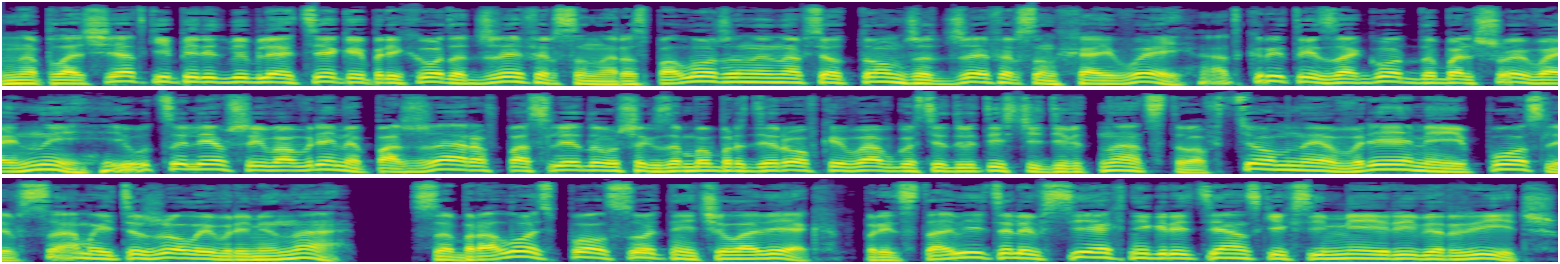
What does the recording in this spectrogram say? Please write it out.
На площадке перед библиотекой прихода Джефферсона, расположенной на все том же Джефферсон-Хайвей, открытый за год до Большой войны и уцелевший во время пожаров, последовавших за бомбардировкой в августе 2019 в темное время и после, в самые тяжелые времена, Собралось полсотни человек, представители всех негритянских семей Ривер-Ридж.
